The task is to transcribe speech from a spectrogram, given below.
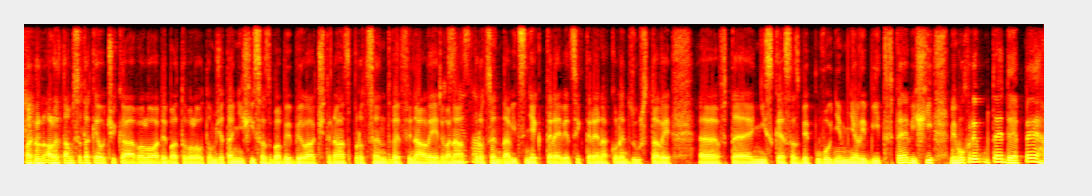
Pardon, ale tam se také očekávalo a debatovalo o tom, že ta nižší sazba by byla 14%, ve finále je 12%, navíc některé věci, které nakonec zůstaly v té nízké sazbě původně měly být v té vyšší. Mimochodem u té DPH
